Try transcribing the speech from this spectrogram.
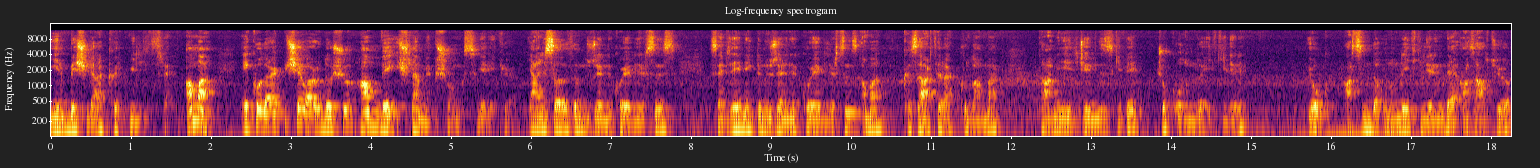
25 ila 40 mililitre. Ama ek olarak bir şey var o da şu ham ve işlenmemiş olması gerekiyor. Yani salatanın üzerine koyabilirsiniz. Sebze yemeklerinin üzerine koyabilirsiniz ama kızartarak kullanmak tahmin edeceğiniz gibi çok olumlu etkileri yok. Aslında olumlu etkilerini de azaltıyor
